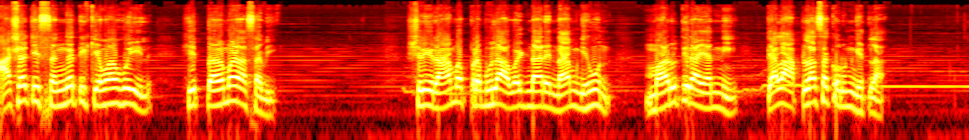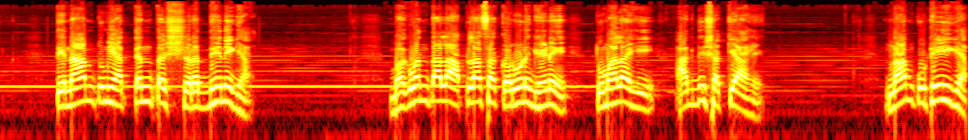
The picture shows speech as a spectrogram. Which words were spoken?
आशाची संगती केव्हा होईल ही तळमळ असावी. श्री रामप्रभूला आवडणारे नाम घेऊन मारुतीरायांनी त्याला आपलासा करून घेतला. ते नाम तुम्ही अत्यंत श्रद्धेने घ्या. भगवंताला आपलासा करून घेणे तुम्हालाही अगदी शक्य आहे. नाम कुठेही घ्या.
